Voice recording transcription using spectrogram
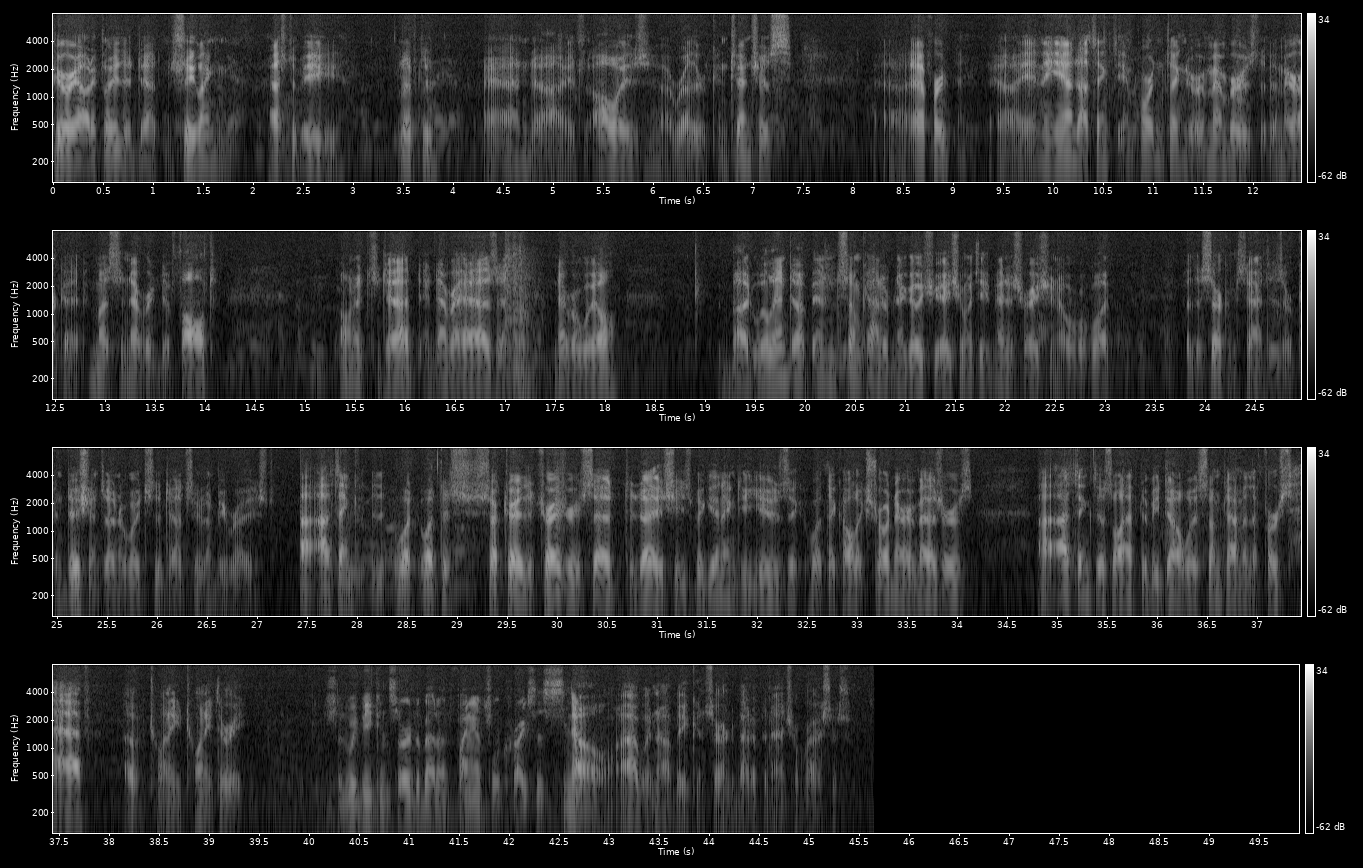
periodically, the debt ceiling has to be lifted, and uh, it's always a rather contentious uh, effort. Uh, in the end, I think the important thing to remember is that America must never default on its debt. It never has and never will. But we'll end up in some kind of negotiation with the administration over what are the circumstances or conditions under which the debt ceiling be raised. I, think what, what the Secretary of the Treasury said today, is she's beginning to use what they call extraordinary measures. I, I think this will have to be dealt with sometime in the first half of 2023. Should we be concerned about a financial crisis? No, I would not be concerned about a financial crisis.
